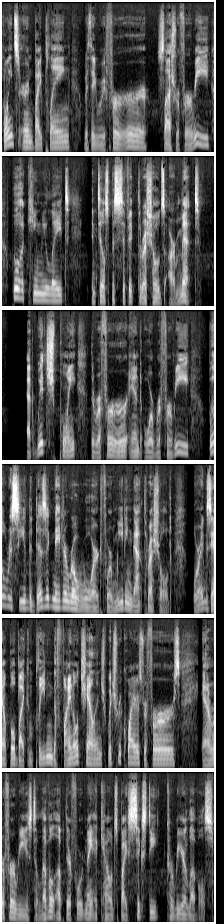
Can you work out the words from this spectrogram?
Points earned by playing with a referrer slash referee will accumulate until specific thresholds are met. At which point, the referrer and or referee will receive the designated reward for meeting that threshold. For example, by completing the final challenge, which requires referrers and referees to level up their Fortnite accounts by 60 career levels.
